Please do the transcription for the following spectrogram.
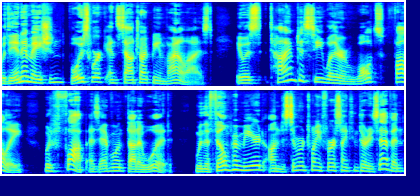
With the animation, voice work, and soundtrack being finalized, it was time to see whether Walt's Folly would flop as everyone thought it would. When the film premiered on December 21, 1937,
